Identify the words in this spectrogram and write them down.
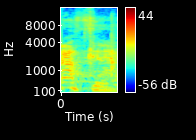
Grazie,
